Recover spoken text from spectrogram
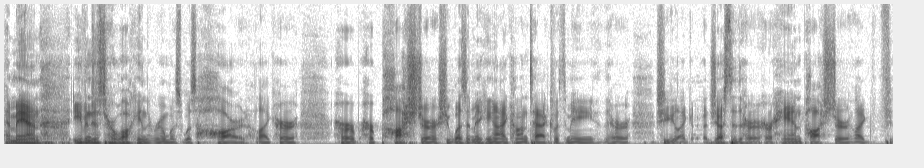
And man, even just her walking in the room was was hard. Like her her her posture, she wasn't making eye contact with me. Her she like adjusted her her hand posture like f-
